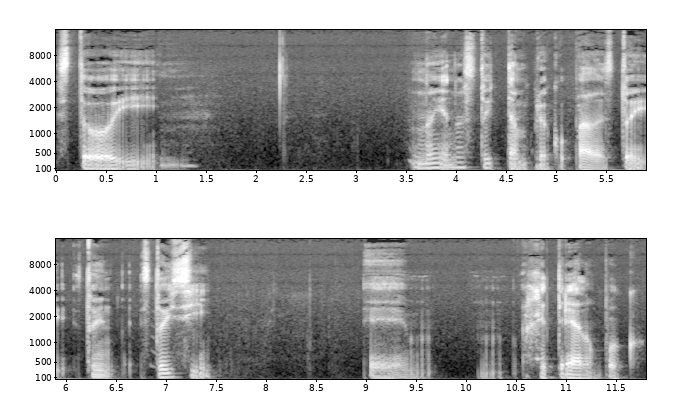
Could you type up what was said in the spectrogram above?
Estoy... No, ya no estoy tan preocupado, estoy, estoy, estoy sí eh, ajetreado un poco.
